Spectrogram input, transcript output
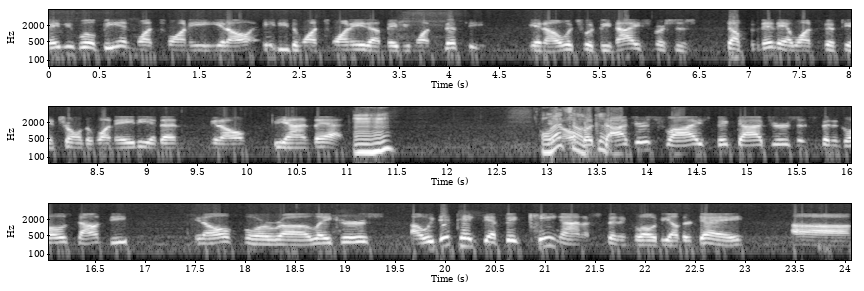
maybe we'll be in 120, you know, 80 to 120 to maybe 150, you know, which would be nice versus dumping in at 150 and trolling to 180 and then, you know, beyond that. Mm-hmm. Well, that know, sounds but good. Dodgers flies, big Dodgers and spin and glows down deep, you know, for uh, Lakers. Uh, we did take that big king on a spin and glow the other day. Uh,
